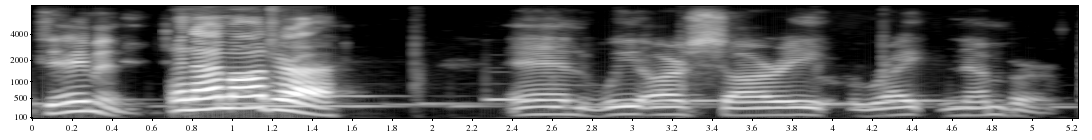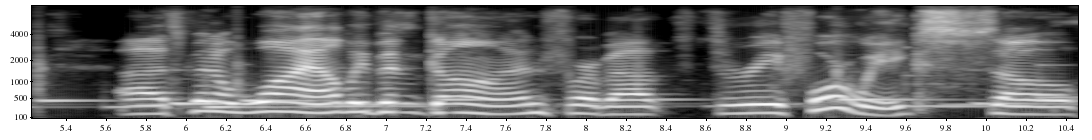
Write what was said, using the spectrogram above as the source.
Damon, And I'm Audra. and we are sorry, right number. Uh, it's been a while. We've been gone for about three, four weeks, so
